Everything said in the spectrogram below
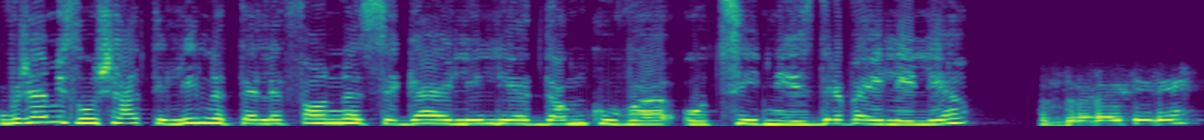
Уважаеми слушатели, на телефона сега е Лилия Донкова от Сидни. Здравей, Лилия! Здравейте ли!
